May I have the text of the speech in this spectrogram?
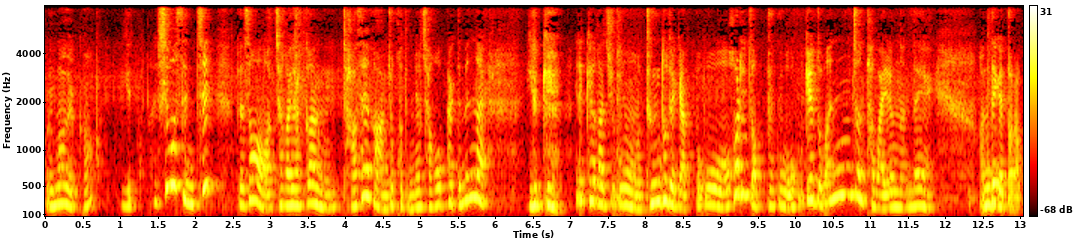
얼마 될까? 이게 한 15cm? 그래서 제가 약간 자세가 안 좋거든요. 작업할 때 맨날 이렇게 이렇게 해가지고 등도 되게 아프고 허리도 아프고 어깨도 완전 다 말렸는데 안 되겠더라고.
